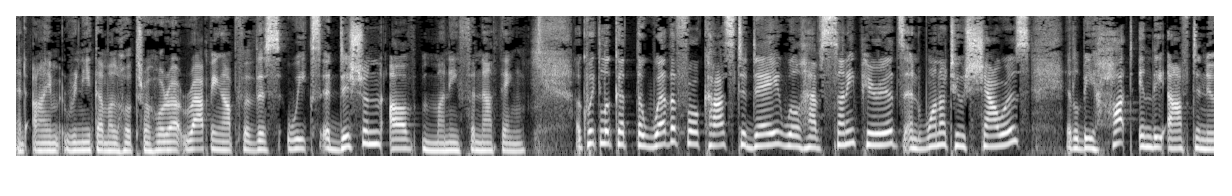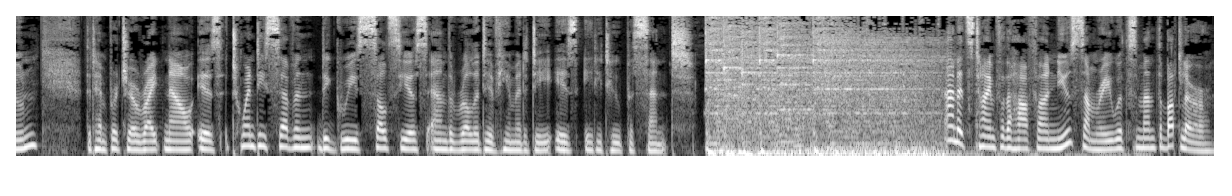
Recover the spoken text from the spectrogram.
And I'm Renita Malhotra Hora wrapping up for this week's edition of Money for Nothing. A quick look at the weather forecast today. We'll have sunny periods and one or two showers. It'll be hot in the afternoon. The temperature right now is 27 degrees Celsius and the relative humidity is 82%. And it's time for the half hour news summary with Samantha Butler.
